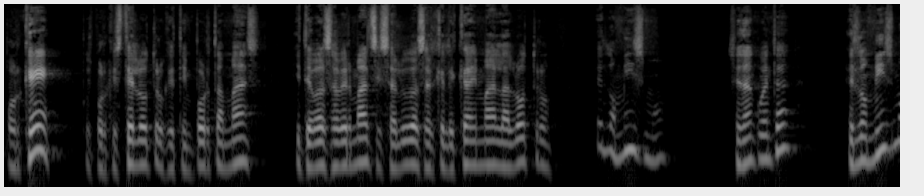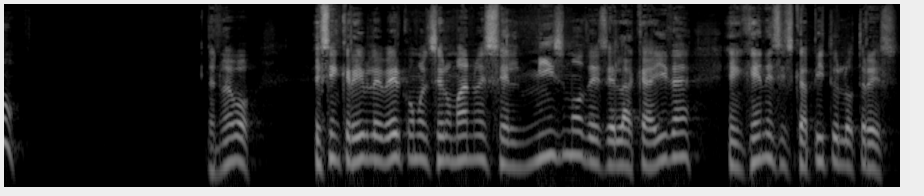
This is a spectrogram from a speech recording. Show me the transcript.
¿Por qué? Pues porque está el otro que te importa más y te vas a ver mal si saludas al que le cae mal al otro. Es lo mismo. ¿Se dan cuenta? Es lo mismo. De nuevo, es increíble ver cómo el ser humano es el mismo desde la caída en Génesis capítulo 3.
